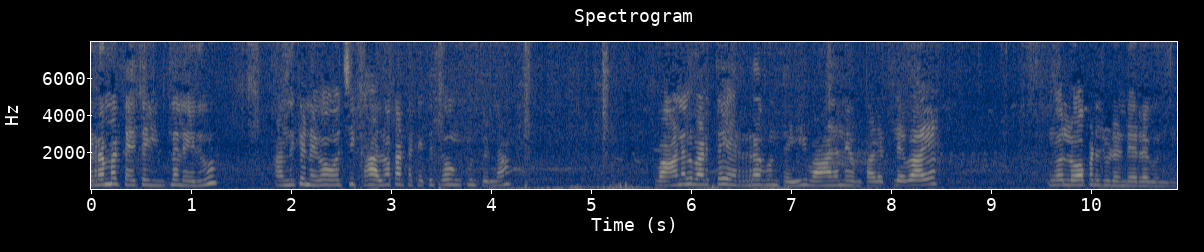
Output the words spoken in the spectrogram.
ఎర్రమట్టి అయితే ఇంట్లో లేదు. అందుకే నెగ వచ్చి కాలువ కట్టకైతే తోముకుంటున్నా. వానలు పడితే ఎర్రగా ఉంటాయి వానలు ఏం పడట్లేవా ఇంకా లోపల చూడండి ఎర్రగా ఉంది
